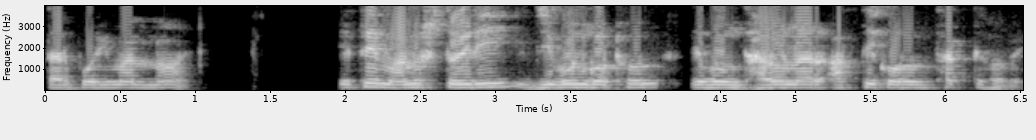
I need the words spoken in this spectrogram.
তার পরিমাণ নয়। এতে মানুষ তৈরি জীবন গঠন এবং ধারণার আত্মীকরণ থাকতে হবে।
